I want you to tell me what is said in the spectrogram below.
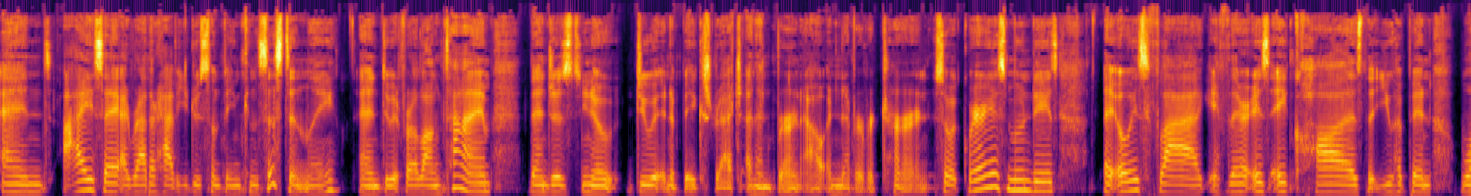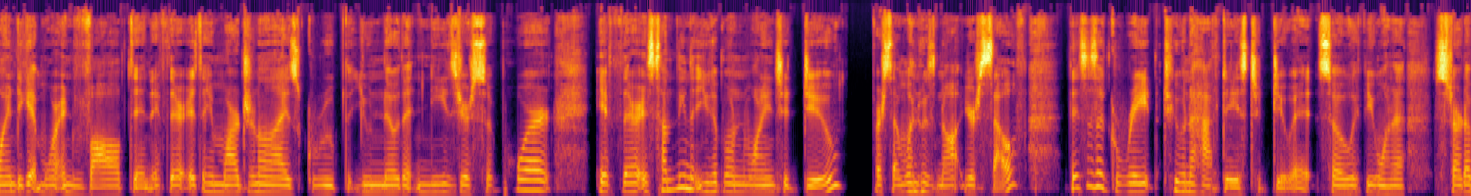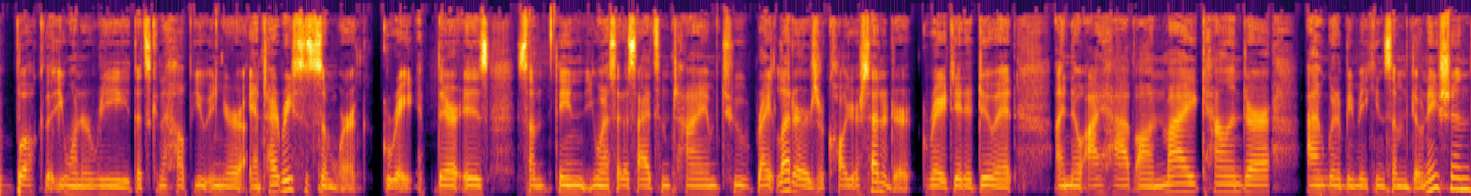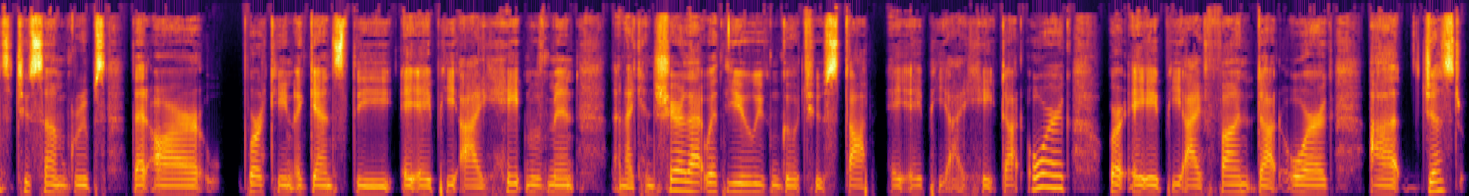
And I say I'd rather have you do something consistently and do it for a long time than just, you know, do it in a big stretch and then burn out and never return. So Aquarius moon days, I always flag if there is a cause that you have been wanting to get more involved in, if there is a marginalized group that you know that needs your support, if there is something that you have been wanting to do for someone who's not yourself, this is a great two and a half days to do it. So if you want to start a book that you want to read that's going to help you in your anti-racism work, great. If there is something you want to set aside some time to write letters or call your senator, great day to do it. I know I have on my calendar, I'm going to be making some donations to some groups that are working against the AAPI hate movement, and I can share that with you. You can go to stopaapihate.org or aapifund.org. Uh, just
